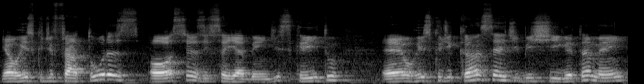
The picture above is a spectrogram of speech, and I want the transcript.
é o risco de fraturas ósseas, isso aí é bem descrito, é o risco de câncer de bexiga também,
